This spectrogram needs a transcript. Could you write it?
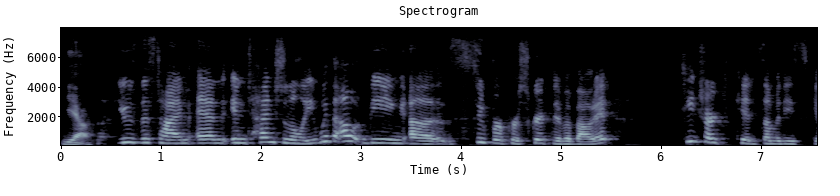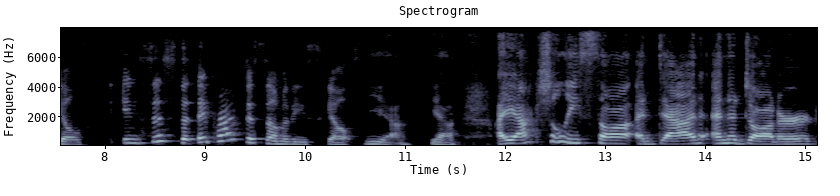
Yeah. Let's use this time and intentionally, without being uh, super prescriptive about it, teach our kids some of these skills. Insist that they practice some of these skills. Yeah, yeah. I actually saw a dad and a daughter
